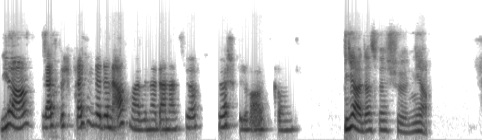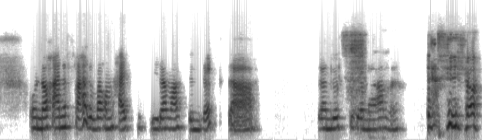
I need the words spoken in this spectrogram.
Ja. Vielleicht besprechen wir den auch mal, wenn er dann als Hör Hörspiel rauskommt. Ja, das wäre schön, ja. Und noch eine Frage, warum heißt die Fledermaus denn weg da? Ist ein lustiger Name. ja,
